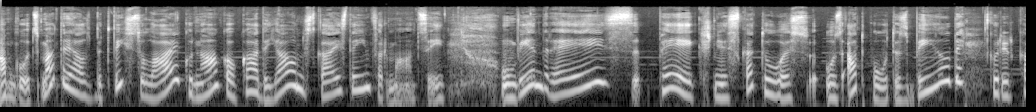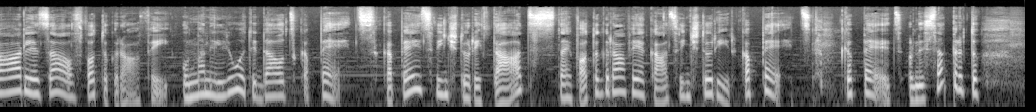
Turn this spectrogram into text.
apgūts materiāls, bet visu laiku nāk kaut kāda jauna, skaista informācija. Un vienreiz pēkšņi skatos uz atpūtas bildi, kur ir Kārļa zāles fotografija, un man ir ļoti daudz kāpēc kāpēc. Kāpēc viņš tur ir tāds, tajā fotografijā, kāds viņš tur ir? Kāpēc? Kāpēc? Un es sapratu, uh,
